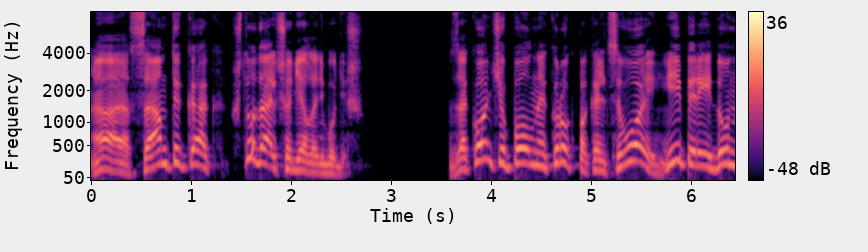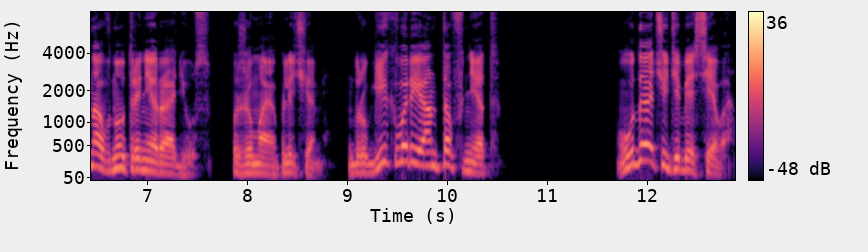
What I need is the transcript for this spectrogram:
А сам ты как? Что дальше делать будешь? Закончу полный круг по кольцевой и перейду на внутренний радиус, пожимая плечами. Других вариантов нет. Удачи тебе, Сева.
